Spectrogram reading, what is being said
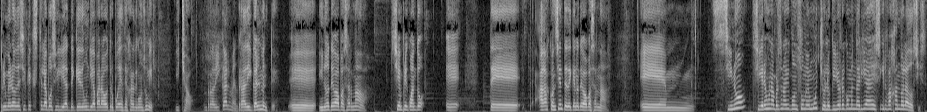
primero decir que existe la posibilidad de que de un día para otro puedes dejar de consumir. y chao. Radicalmente. Radicalmente. Eh, y no te va a pasar nada. Siempre y cuando eh, te hagas consciente de que no te va a pasar nada. Em, si no, si eres una persona que consume mucho, lo que yo recomendaría es ir bajando la dosis.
